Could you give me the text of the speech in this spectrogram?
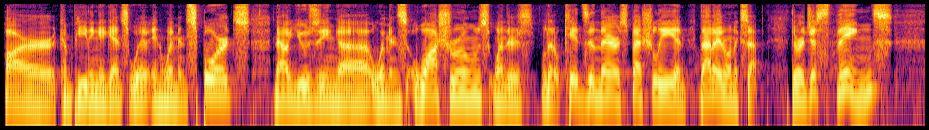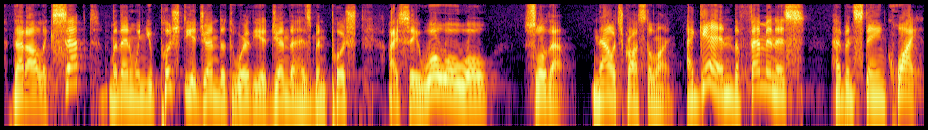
are competing against in women's sports, now using uh, women's washrooms when there's little kids in there, especially, and that I don't accept. There are just things that I'll accept, but then when you push the agenda to where the agenda has been pushed, I say, whoa, whoa, whoa, slow down. Now it's crossed the line. Again, the feminists have been staying quiet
